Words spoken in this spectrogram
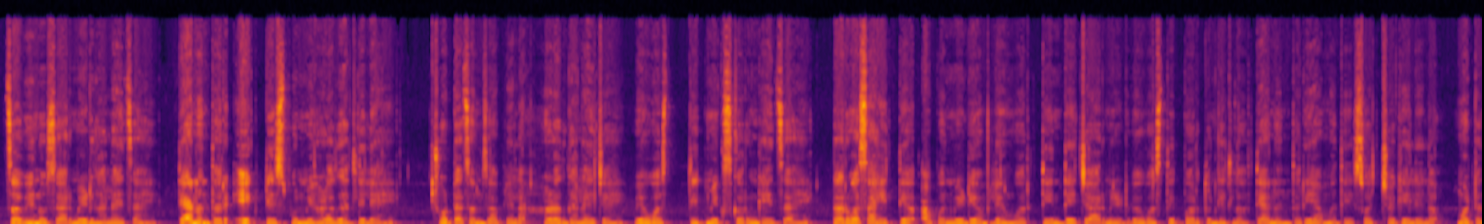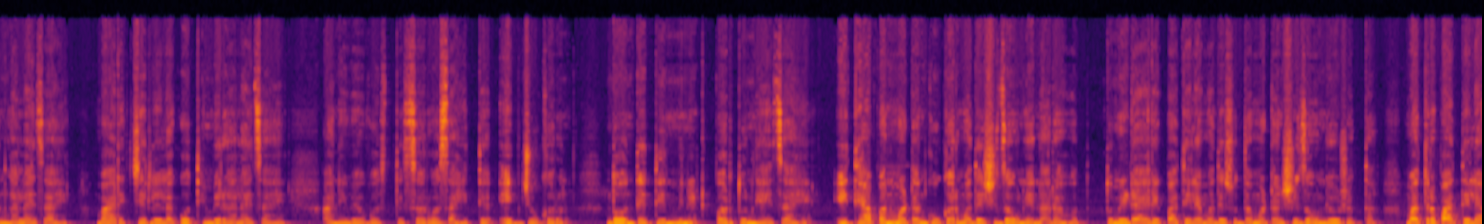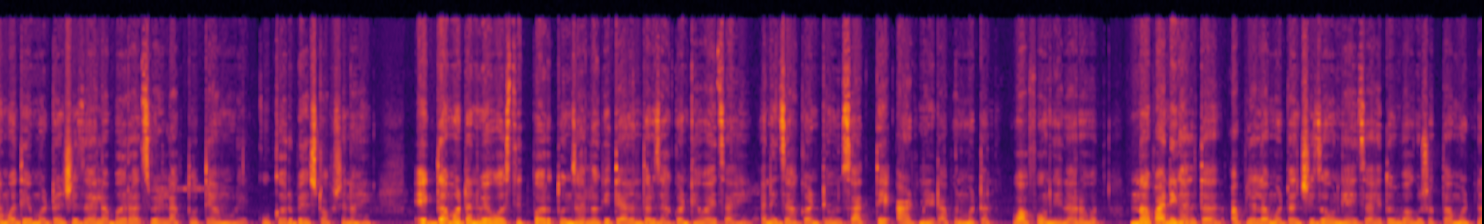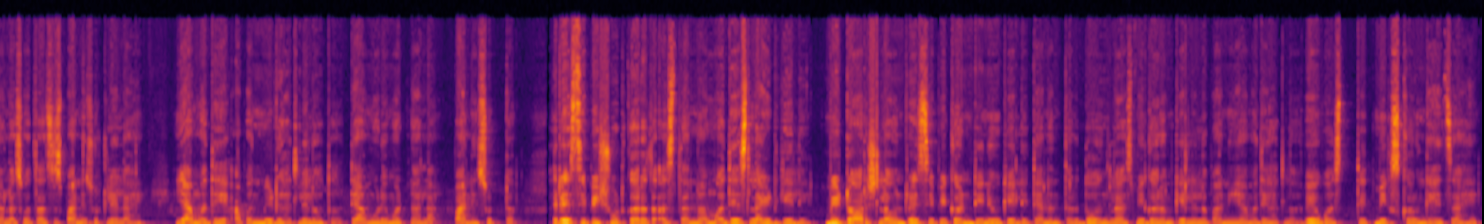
चवीनुसार मीठ घालायचं आहे. त्यानंतर एक टीस्पून मी हळद घातलेली आहे. छोटा चमचा आपल्याला हळद घालायची आहे. व्यवस्थित मिक्स करून घ्यायचं आहे. सर्व साहित्य आपण मीडियम फ्लेमवर तीन ते चार मिनिट व्यवस्थित परतून घेतलं. त्यानंतर यामध्ये स्वच्छ केलेलं मटण घालायचं आहे. बारीक चिरलेला कोथिंबीर घालायचा आहे आणि व्यवस्थित सर्व साहित्य एकजीव करून दोन ते तीन मिनिट परतून घ्यायचं आहे. इथे आपण मटण कुकरमध्ये शिजवून घेणार आहोत. तुम्ही डायरेक्ट पातेल्यामध्ये सुद्धा मटण शिजवून घेऊ शकता. मात्र पातेल्यामध्ये मटण शिजायला बराच वेळ लागतो त्यामुळे कुकर बेस्ट ऑप्शन आहे. एकदा मटण व्यवस्थित परतून झालं की त्यानंतर झाकण ठेवायचं आहे आणि झाकण ठेवून सात ते आठ मिनिट आपण मटण वाफवून घेणार आहोत. न पाणी घालता आपल्याला मटण शिजवून घ्यायचं आहे. तुम्ही बघू शकता मटणाला स्वतःचंच पाणी सुटलेलं आहे. यामध्ये आपण मीठ घातलेलं होतं त्यामुळे मटणाला पाणी सुटतं. रेसिपी शूट करत असताना मध्येच लाइट गेली. मी टॉर्च लावून रेसिपी कंटिन्यू केली. त्यानंतर दोन ग्लास मी गरम केलेलं पाणी यामध्ये घातलं. व्यवस्थित मिक्स करून घ्यायचं आहे.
